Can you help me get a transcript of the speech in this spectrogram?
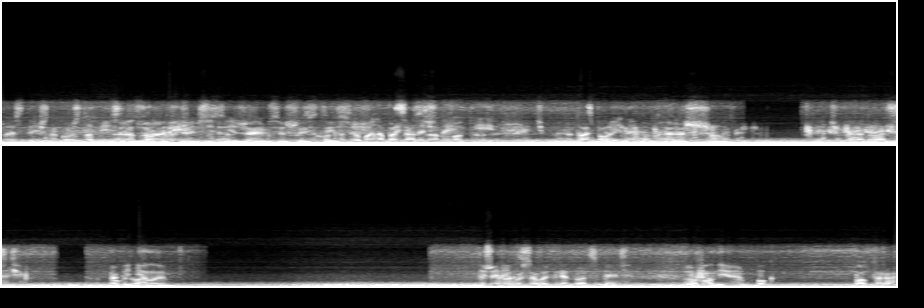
6 тысяч на курс 150. Разворачиваемся, снижаемся 6 тысяч. Думаю, на посадочный и на 2,5. Хорошо. Клинчик на 20. Так и делаем. Движение курсовых крен 25. Выполняем. Бок полтора.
